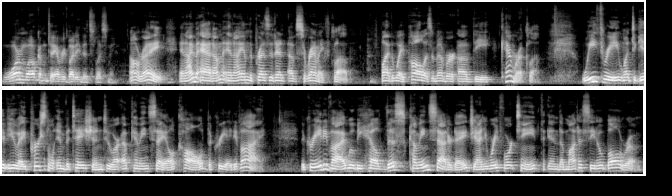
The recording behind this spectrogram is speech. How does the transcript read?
warm welcome to everybody that's listening. All right. And I'm Adam, and I am the president of Ceramics Club. By the way, Paul is a member of the Camera Club. We three want to give you a personal invitation to our upcoming sale called The Creative Eye. The Creative Eye will be held this coming Saturday, January 14th, in the Montecito Ballroom.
